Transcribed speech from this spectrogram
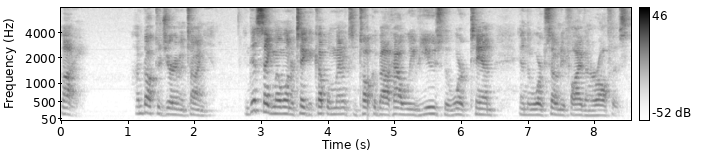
Hi, I'm Dr. Jerry Mantonya. In this segment, I want to take a couple minutes and talk about how we've used the Warp 10 and the Warp 75 in our office.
